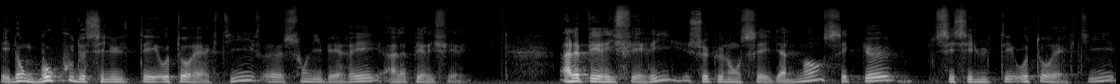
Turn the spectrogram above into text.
et donc beaucoup de cellules T autoréactives euh, sont libérées à la périphérie. À la périphérie, ce que l'on sait également, c'est que ces cellules T autoréactives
